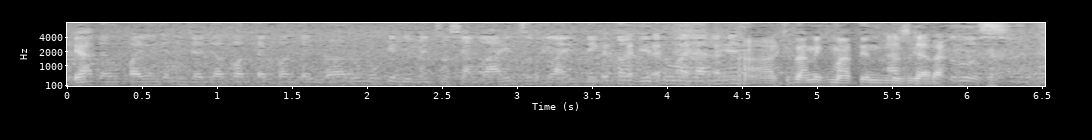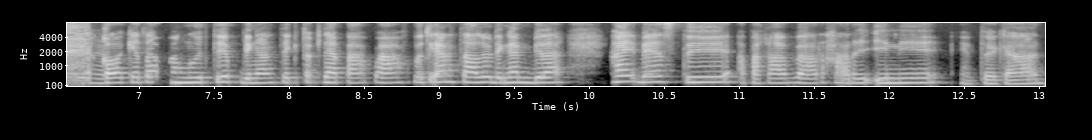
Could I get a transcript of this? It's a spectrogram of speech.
Ya. Ada upaya untuk menjaga konten-konten baru mungkin di medsos yang lain selain TikTok gitu Mas. Nah, kita nikmatin dulu sekarang. Terus. Kalau kita mengutip dengan TikToknya Pak Mahfud kan selalu dengan bilang, Hai Besti, apa kabar hari ini? Itu kan.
